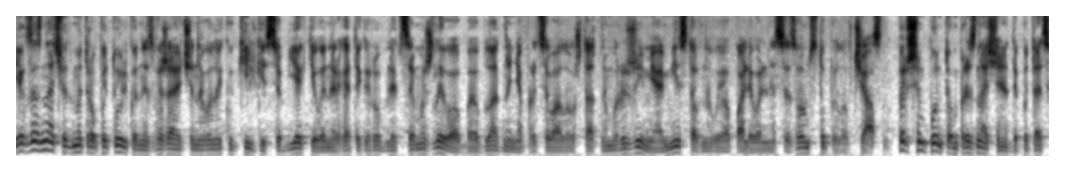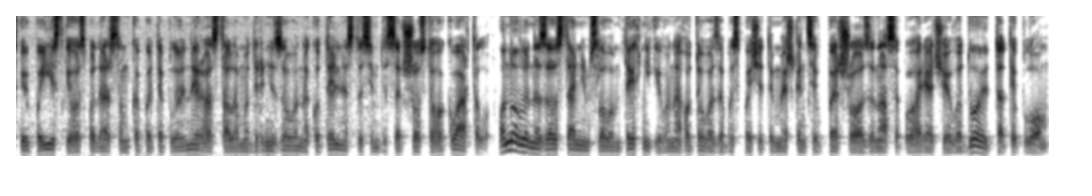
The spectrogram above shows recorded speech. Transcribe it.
Як зазначив Дмитро Петулько, незважаючи на велику кількість об'єктів, енергетики роблять все можливе, аби обладнання працювало у штатному режимі, а місто в новий опалювальний сезон вступило вчасно. Першим пунктом призначення депутатської поїздки господарством КП «Теплоенерго» стала модернізована котельня 176-го кварталу. Оновлена за останнім словом техніки, вона готова забезпечити мешканців першого за насипу гарячою водою та теплом.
